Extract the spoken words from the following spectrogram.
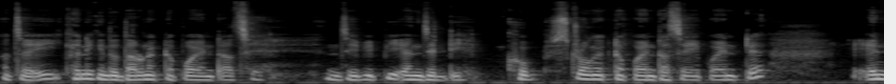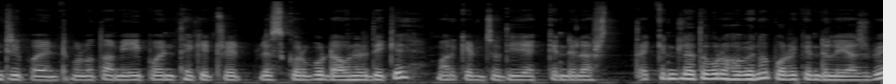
আচ্ছা এইখানে কিন্তু দারুণ একটা পয়েন্ট আছে জিবিপি এনজেডি খুব স্ট্রং একটা পয়েন্ট আছে এই পয়েন্টে এন্ট্রি পয়েন্ট মূলত আমি এই পয়েন্ট থেকে ট্রেড প্লেস করব ডাউনের দিকে। মার্কেট যদি এক ক্যান্ডেল আস, এক ক্যান্ডেল এত বড় হবে না, পরের ক্যান্ডেলেই আসবে।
